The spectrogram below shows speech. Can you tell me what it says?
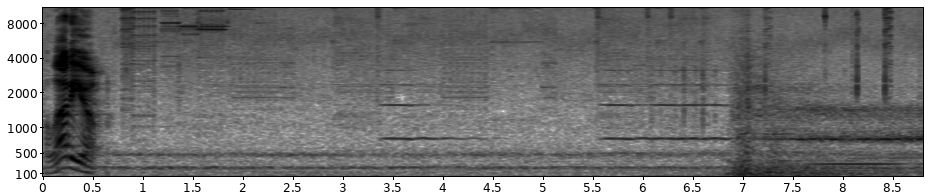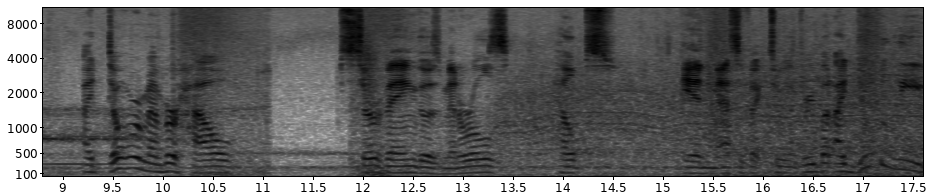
Palladium. I don't remember how surveying those minerals helps in Mass Effect 2 and 3, but I do believe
